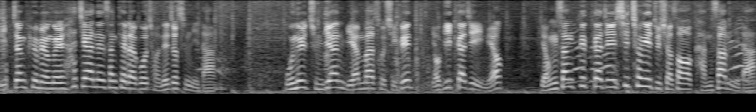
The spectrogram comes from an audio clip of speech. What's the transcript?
입장 표명을 하지 않은 상태라고 전해졌습니다. 오늘 준비한 미얀마 소식은 여기까지이며 영상 끝까지 시청해주셔서 감사합니다.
